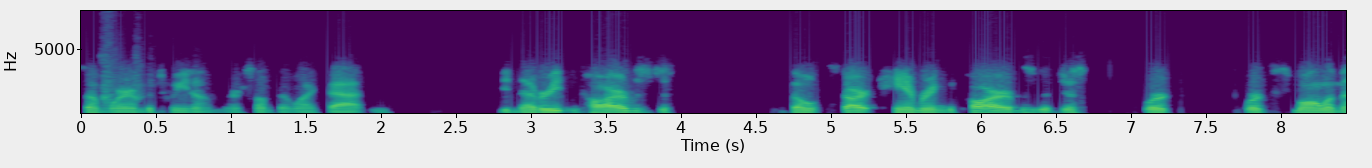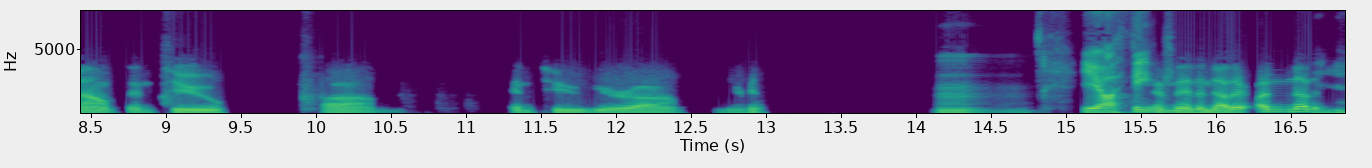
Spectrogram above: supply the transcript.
somewhere in between them or something like that. And you've never eaten carbs, just don't start hammering the carbs, but just work work small amounts into um, into your uh, your meal. Mm, yeah, I think. And then another another yeah.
